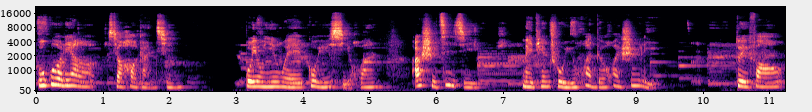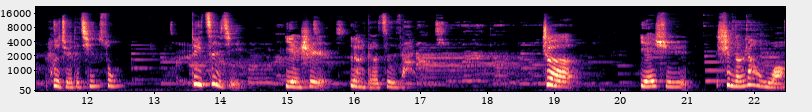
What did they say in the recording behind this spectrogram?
不过量消耗感情，不用因为过于喜欢而使自己每天处于患得患失里，对方会觉得轻松，对自己也是乐得自在。这也许是能让我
